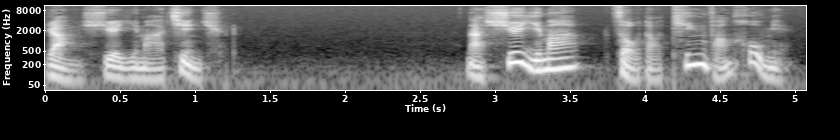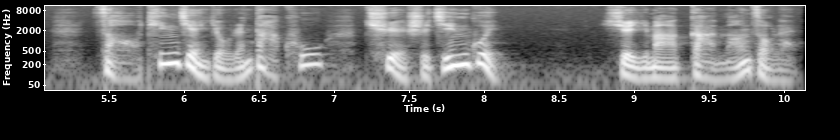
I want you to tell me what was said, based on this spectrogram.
让薛姨妈进去了。那薛姨妈走到厅房后面，早听见有人大哭，却是金贵。薛姨妈赶忙走来，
